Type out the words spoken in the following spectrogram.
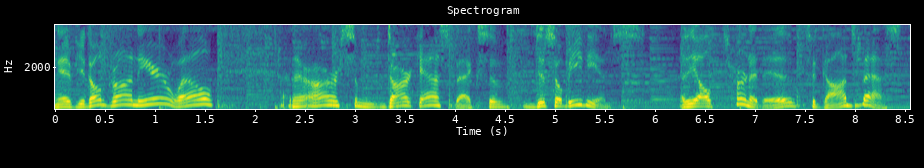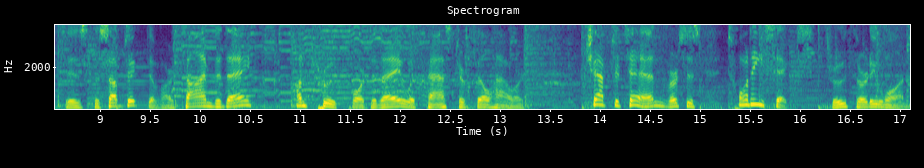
If you don't draw near, well, there are some dark aspects of disobedience. The alternative to God's best is the subject of our time today on Truth for Today with Pastor Phil Howard. Chapter 10, verses 26 through 31.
